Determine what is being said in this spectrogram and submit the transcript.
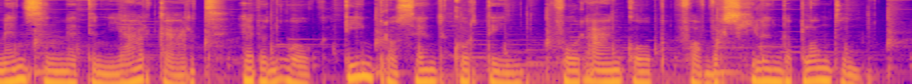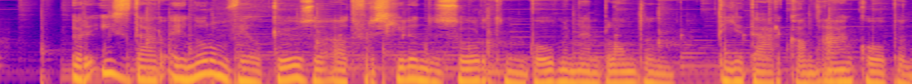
Mensen met een jaarkaart hebben ook 10% korting voor aankoop van verschillende planten. Er is daar enorm veel keuze uit verschillende soorten bomen en planten die je daar kan aankopen.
